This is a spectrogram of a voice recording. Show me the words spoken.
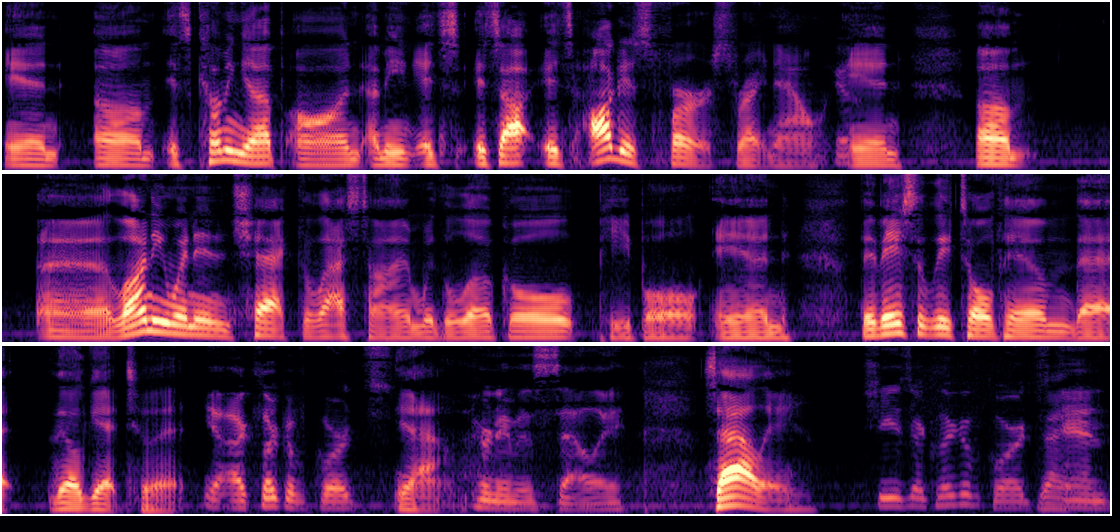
And um, it's coming up on. I mean, it's it's it's August first right now, Yeah. and um, uh, Lonny went in and checked the last time with the local people, and they basically told him that they'll get to it. Yeah, our clerk of courts, Yeah, her name is Sally. Sally. She's our clerk of courts, Right. and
